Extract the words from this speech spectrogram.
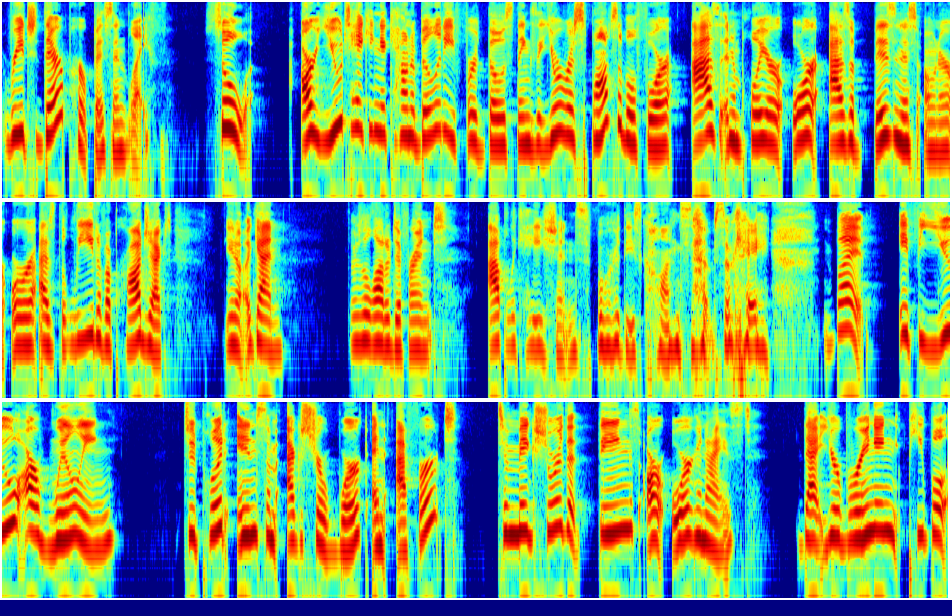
reach their purpose in life. So, are you taking accountability for those things that you're responsible for as an employer or as a business owner or as the lead of a project? You know, again, there's a lot of different applications for these concepts, okay? But if you are willing to put in some extra work and effort to make sure that things are organized, that you're bringing people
